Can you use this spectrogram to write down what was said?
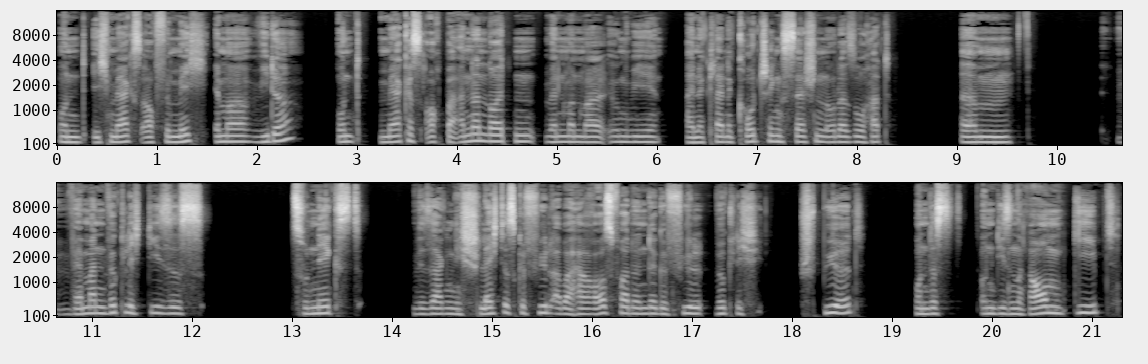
Und ich merke es auch für mich immer wieder und merke es auch bei anderen Leuten, wenn man mal irgendwie eine kleine Coaching-Session oder so hat, ähm, wenn man wirklich dieses zunächst, wir sagen nicht schlechtes Gefühl, aber herausfordernde Gefühl wirklich spürt und es und diesen Raum gibt,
